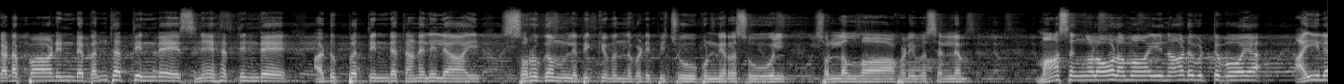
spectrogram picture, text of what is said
കടപ്പാടിന്റെ ബന്ധത്തിന്റെ സ്നേഹത്തിന്റെ അടുപ്പത്തിന്റെ തണലിലായി സ്വർഗം ലഭിക്കുമെന്ന് പഠിപ്പിച്ചു പുണ്യറസൂൽ സൊല്ലാഹുലി വസല്ലം. മാസങ്ങളോളമായി നാട് വിട്ടുപോയ ഐല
